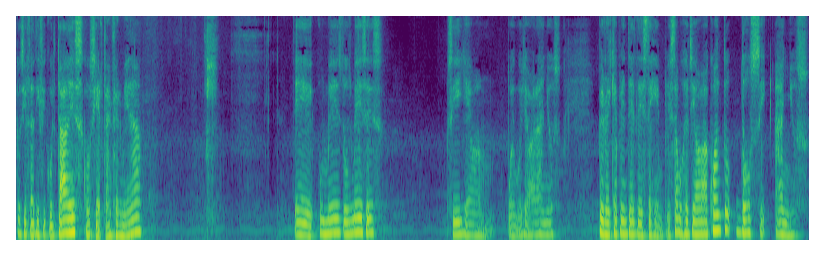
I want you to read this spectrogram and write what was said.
con ciertas dificultades, con cierta enfermedad. Eh, un mes, dos meses, sí, llevan, podemos llevar años, pero hay que aprender de este ejemplo. Esta mujer llevaba cuánto? 12 años,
